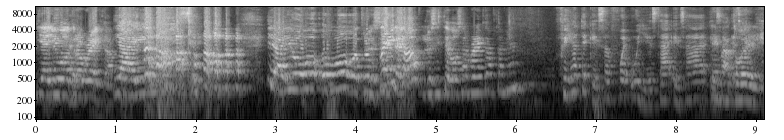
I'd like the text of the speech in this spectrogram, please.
Y ahí hubo otro breakup. Y ahí, y ahí hubo, hubo otro ¿Lo hiciste, breakup. ¿Lo hiciste vos al breakup también? Fíjate que esa fue, uy, esa, esa, Te esa- mató esa- él.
